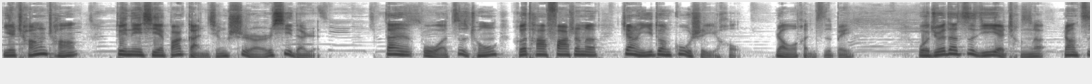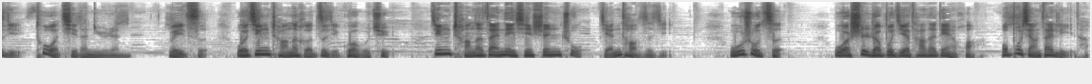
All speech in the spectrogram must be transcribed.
也常常对那些把感情视儿戏的人。但我自从和他发生了这样一段故事以后，让我很自卑。我觉得自己也成了让自己唾弃的女人。为此，我经常的和自己过不去，经常的在内心深处检讨自己。无数次，我试着不接他的电话，我不想再理他，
